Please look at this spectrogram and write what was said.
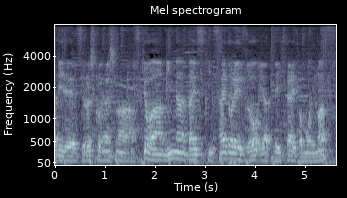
サディです。よろしくお願いします。今日はみんな大好きサイドレイズをやっていきたいと思います。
